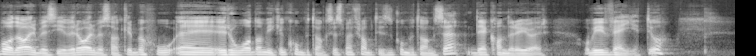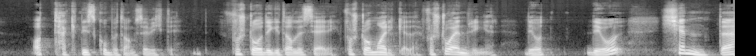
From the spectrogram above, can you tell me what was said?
både arbeidsgivere og arbeidstakere behov, eh, råd om hvilken kompetanse som er framtidens kompetanse, det kan dere gjøre. Og vi vet jo at teknisk kompetanse er viktig. Forstå digitalisering, forstå markeder, forstå endringer. Det er jo, det er jo kjente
